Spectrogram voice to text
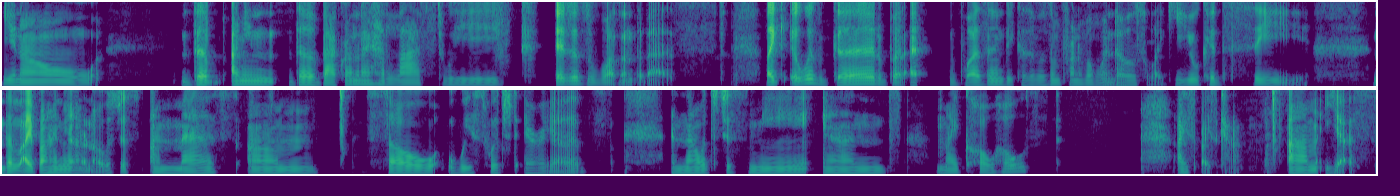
you know, the I mean, the background that I had last week, it just wasn't the best. Like it was good, but it wasn't because it was in front of a window so like you could see the light behind me, I don't know, it was just a mess. Um, so we switched areas, and now it's just me and my co-host, Ice Spice Cat. Um, yes,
